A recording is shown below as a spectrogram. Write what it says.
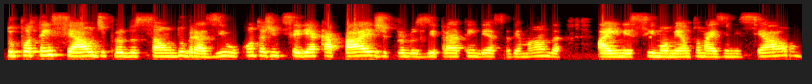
do potencial de produção do Brasil? Quanto a gente seria capaz de produzir para atender essa demanda aí nesse momento mais inicial?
